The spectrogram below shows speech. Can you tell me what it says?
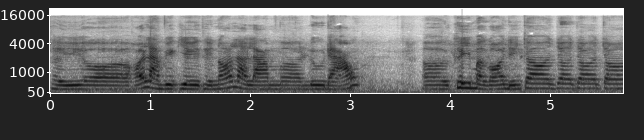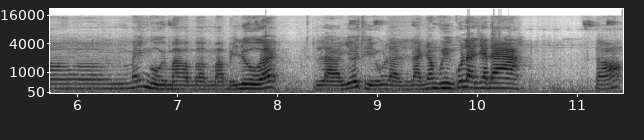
thì ờ, hỏi làm việc gì thì nói là làm ờ, lừa đảo. Ờ, khi mà gọi điện cho cho cho cho mấy người mà mà, mà bị lừa ấy là giới thiệu là là nhân viên của Lazada. Đó.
